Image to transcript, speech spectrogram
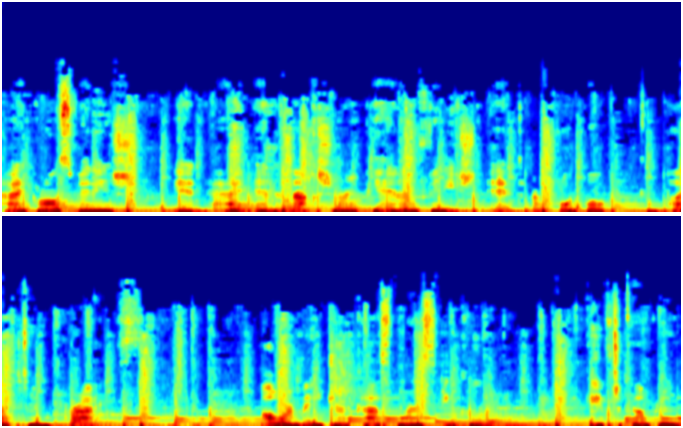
high gloss finish, and high-end luxury piano affordable, competitive price. Our major customers include gift company,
